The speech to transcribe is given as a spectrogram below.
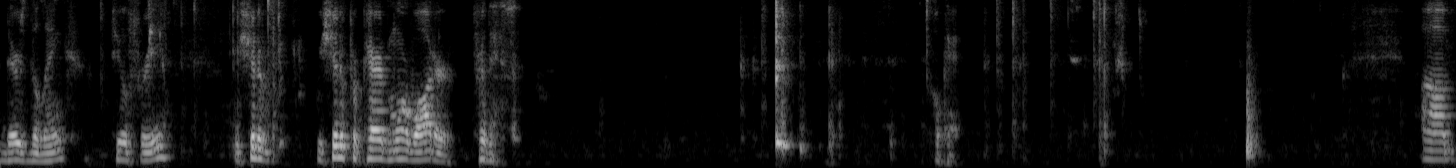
There's the link. Feel free. We should have we should have prepared more water for this. Okay. Um,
